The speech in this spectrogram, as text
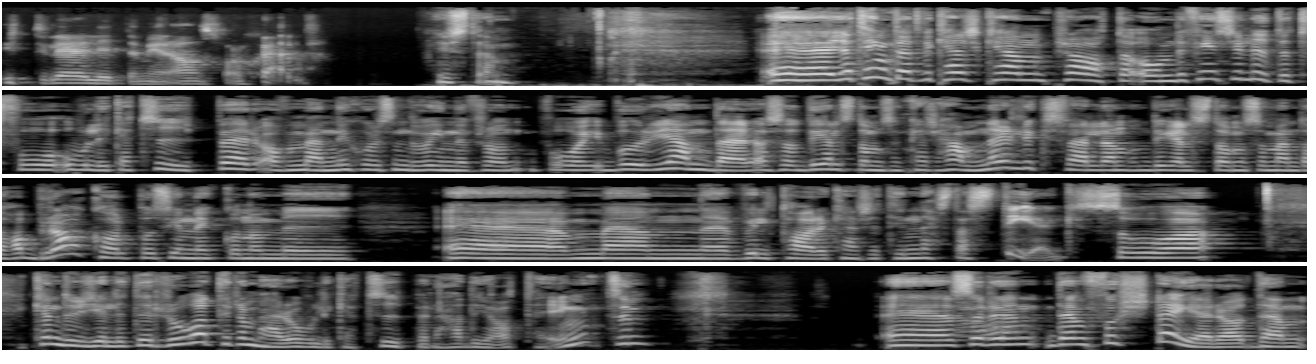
ytterligare lite mer ansvar själv. Just det. Eh, jag tänkte att vi kanske kan prata om, det finns ju lite två olika typer av människor som du var inne på i början där. Alltså dels de som kanske hamnar i Lyxfällan och dels de som ändå har bra koll på sin ekonomi eh, men vill ta det kanske till nästa steg. Så kan du ge lite råd till de här olika typerna hade jag tänkt. Eh, så den, den första är då den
